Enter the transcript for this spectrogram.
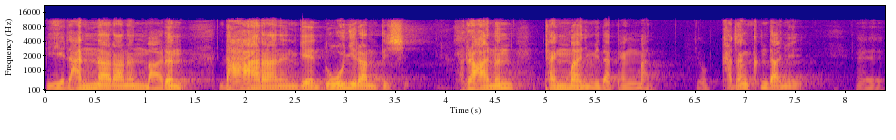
이 란나라는 말은 나라는 게 논이라는 뜻이 라는 백만입니다. 백만. 가장 큰 단위. 예.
